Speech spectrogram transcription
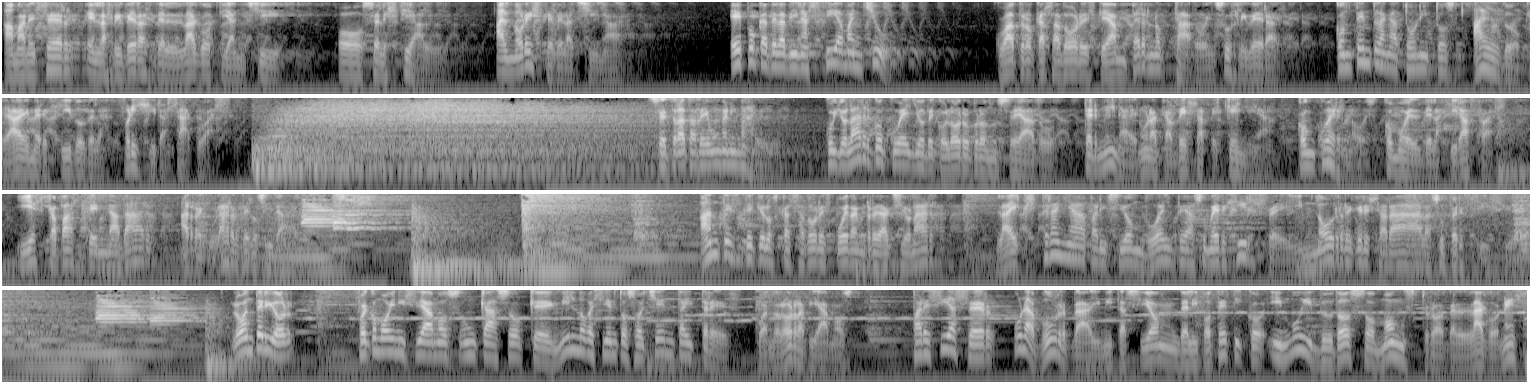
Amanecer en las riberas del lago Tianchi o Celestial, al noreste de la China. Época de la dinastía Manchú. Cuatro cazadores que han pernoctado en sus riberas contemplan atónitos algo que ha emergido de las frígidas aguas. Se trata de un animal cuyo largo cuello de color bronceado termina en una cabeza pequeña, con cuernos como el de las jirafas, y es capaz de nadar a regular velocidad. Antes de que los cazadores puedan reaccionar, la extraña aparición vuelve a sumergirse y no regresará a la superficie. Lo anterior fue como iniciamos un caso que en 1983, cuando lo radiamos, parecía ser una burda imitación del hipotético y muy dudoso monstruo del lago Ness.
